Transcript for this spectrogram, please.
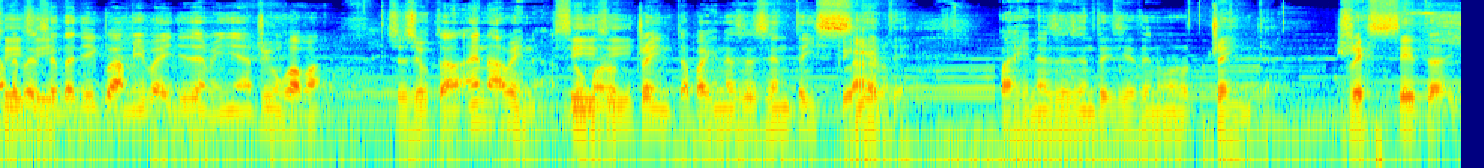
Sí, sí. receta, chico, a mí, va ella, miña, triunfaba. Se se en avena, Sí, número sí. 30, página 67. Claro. Página 67, número 30. Receta ahí.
